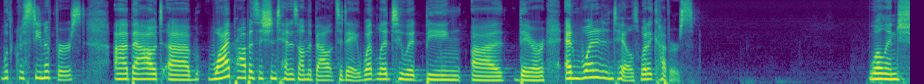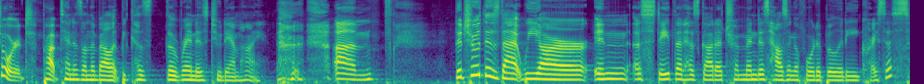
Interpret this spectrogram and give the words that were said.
with Christina first about um, why Proposition 10 is on the ballot today, what led to it being uh, there, and what it entails, what it covers. Well, in short, Prop 10 is on the ballot because the rent is too damn high. um, the truth is that we are in a state that has got a tremendous housing affordability crisis.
